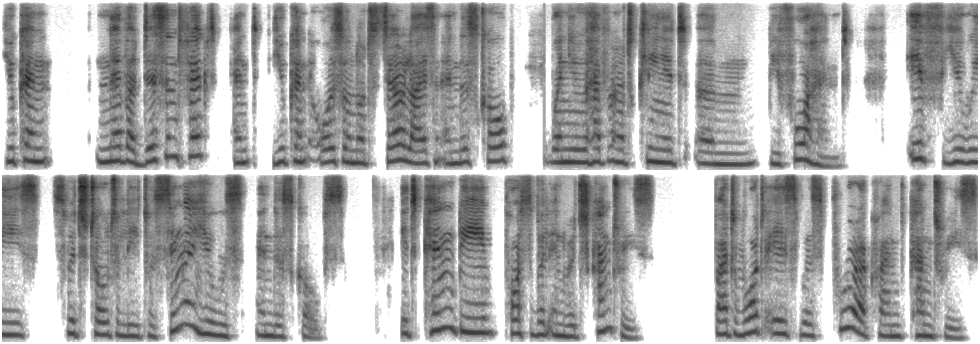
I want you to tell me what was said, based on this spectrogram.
You can never disinfect and you can also not sterilize an endoscope when you have not cleaned it um, beforehand if you switch totally to single use endoscopes, it can be possible in rich countries. But what is with poorer countries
